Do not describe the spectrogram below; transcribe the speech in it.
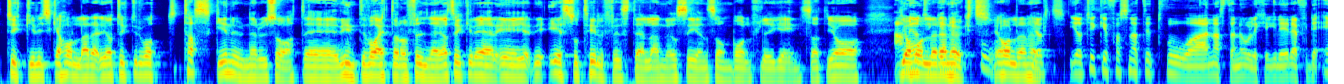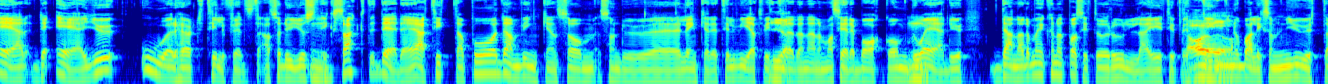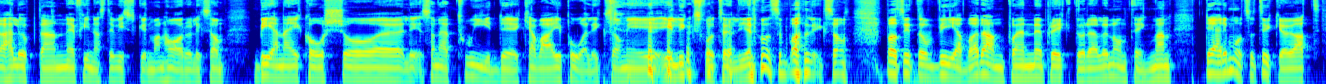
tycker vi ska hålla det. Jag tyckte du var taskig nu när du sa att det inte var ett av de fina. Jag tycker det är, det är så tillfredsställande att se en sån boll flyga in. Så att jag, ja, jag, jag håller den högt. Två, jag håller den högt. Jag, jag tycker fastän att det är två nästan olika grejer. För det är, det är ju oerhört tillfredsställande. Alltså det är just mm. exakt det det är. Titta på den vinkeln som, som du eh, länkade till via Twitter. Yeah. Den när man ser det bakom. Mm. Då är det ju... Den hade man ju kunnat bara sitta och rulla i typ ett ja, dygn ja, ja. och bara liksom njuta. Hälla upp den finaste whiskyn man har och liksom bena i kors och eh, sån här tweed kavaj på liksom i, i lyxfåtöljen och så bara liksom bara sitta och veva den på en projektor eller någonting. Men däremot så tycker jag ju att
